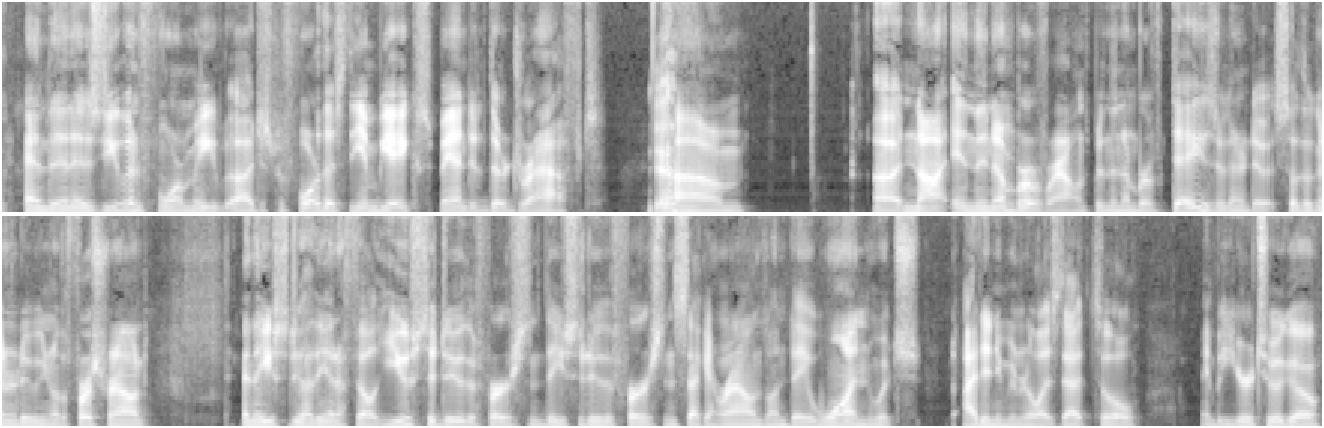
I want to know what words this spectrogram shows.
and then as you informed me uh, just before this, the NBA expanded their draft. Yeah. Um uh, not in the number of rounds, but in the number of days they're going to do it. So they're going to do, you know, the first round, and they used to do how the NFL used to do the first. They used to do the first and second rounds on day one, which I didn't even realize that till maybe a year or two ago,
